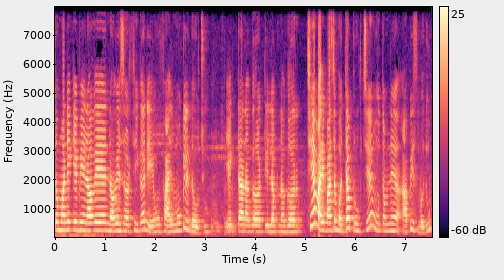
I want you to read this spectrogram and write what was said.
તો મને કે, બેન, હવે નવેસરથી કરીએ, હું ફાઇલ મોકલી દઉં છું. એકતાનગર, તિલકનગર, છે મારી પાસે બધા પ્રૂફ છે, હું તમને આપીશ બધું.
